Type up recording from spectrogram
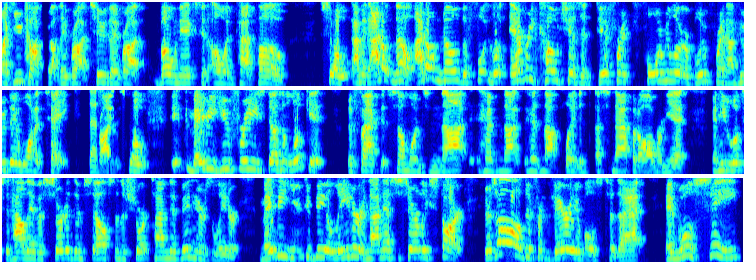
like you talked about, they brought two. They brought Bo Nix and Owen Pappoe. So, I mean, I don't know. I don't know the fo- look. Every coach has a different formula or blueprint on who they want to take. That's right. true. So it, maybe Hugh Freeze doesn't look at the fact that someone's not have not has not played a, a snap at Auburn yet, and he looks at how they've asserted themselves in the short time they've been here as a leader. Maybe you mm-hmm. could be a leader and not necessarily start. There's all different variables to that, and we'll see.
